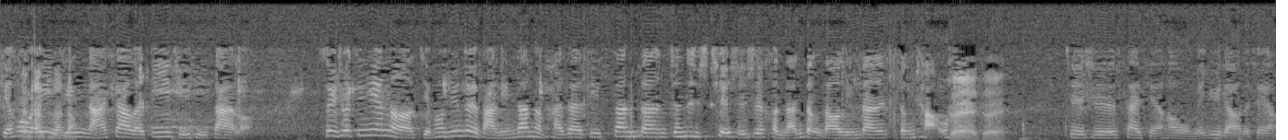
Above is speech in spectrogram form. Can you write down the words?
田厚威已经拿下了第一局比赛了，所以说今天呢，解放军队把林丹呢排在第三单，真的确实是很难等到林丹登场了。对对。这是赛前哈我们预料的这样。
